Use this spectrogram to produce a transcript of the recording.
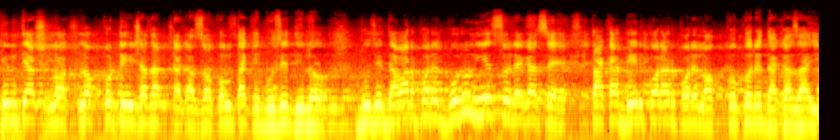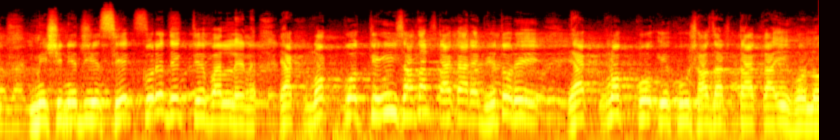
কিন্তু লক্ষ তেইশ হাজার টাকা যখন তাকে বুঝে দিল। বুঝে দেওয়ার পরে গরু নিয়ে চলে গেছে। টাকা বের করার পরে লক্ষ্য করে দেখা যায়, মেশিনে দিয়ে চেক করে দেখতে পারলেন, এক লক্ষ তেইশ হাজার টাকার ভেতরে এক লক্ষ একুশ হাজার টাকাই হলো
